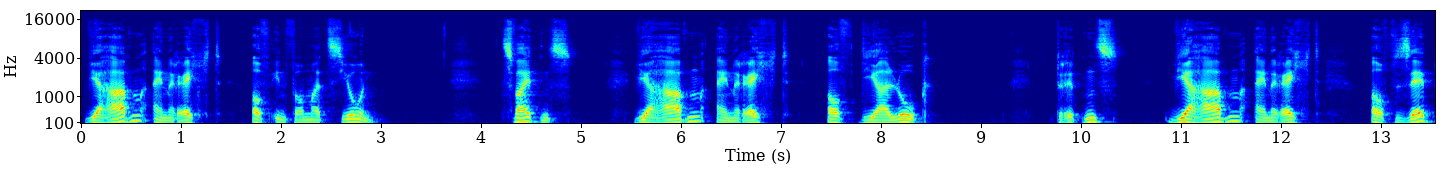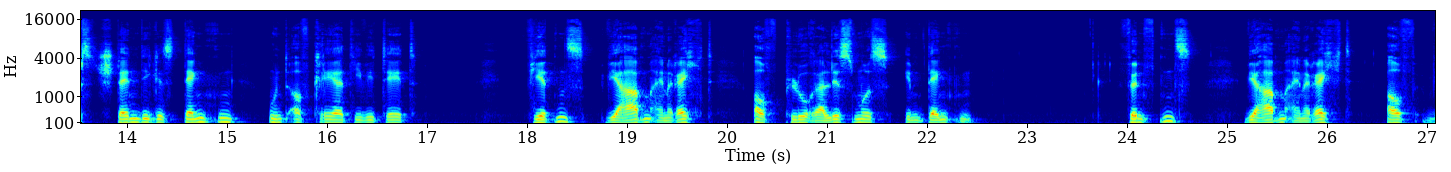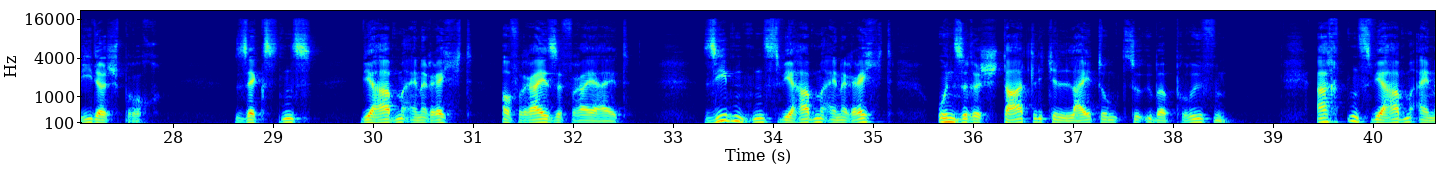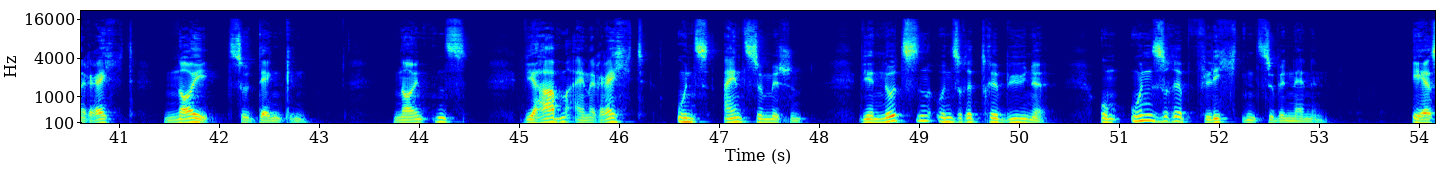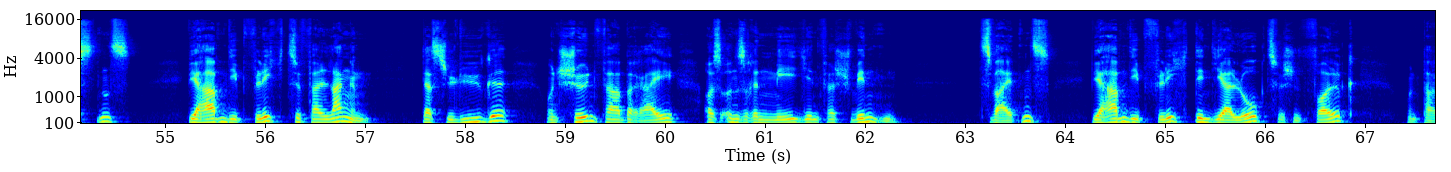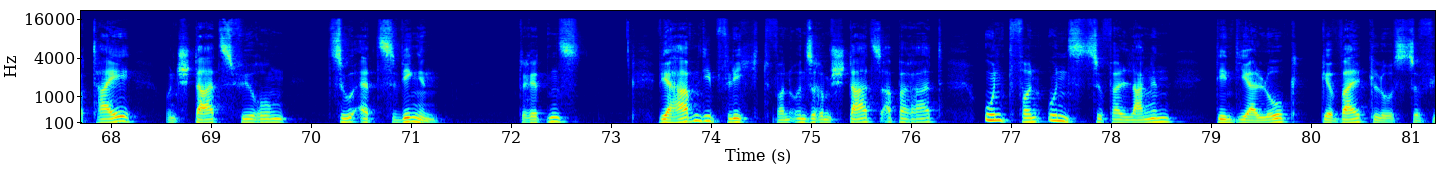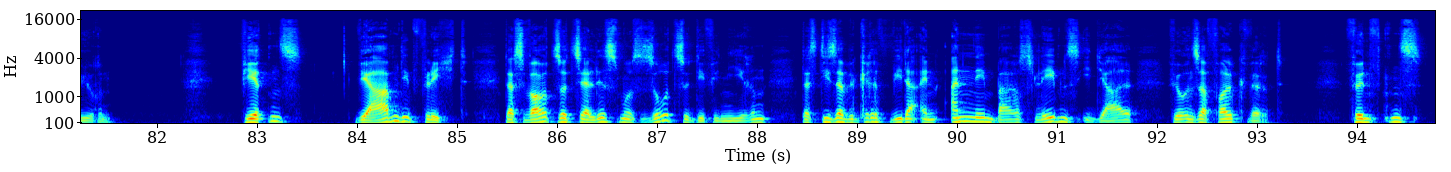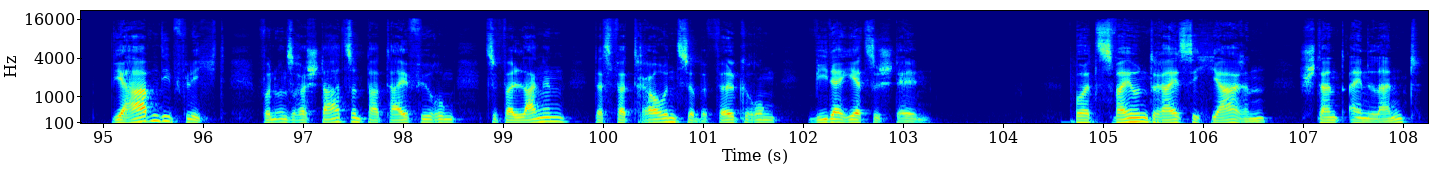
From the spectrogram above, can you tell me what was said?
wir haben ein Recht auf Information. Zweitens, wir haben ein Recht auf Dialog. Drittens, wir haben ein Recht auf selbstständiges Denken und auf Kreativität. Viertens, wir haben ein Recht auf Pluralismus im Denken. Fünftens, wir haben ein Recht auf Widerspruch. Sechstens, wir haben ein Recht auf Reisefreiheit. Siebentens, wir haben ein Recht, unsere staatliche Leitung zu überprüfen. Achtens, wir haben ein Recht, neu zu denken. Neuntens, wir haben ein Recht, uns einzumischen. Wir nutzen unsere Tribüne, um unsere Pflichten zu benennen. Erstens, wir haben die Pflicht zu verlangen, dass Lüge und Schönfärberei aus unseren Medien verschwinden. Zweitens, wir haben die Pflicht, den Dialog zwischen Volk und Partei und Staatsführung zu erzwingen. Drittens, wir haben die Pflicht, von unserem Staatsapparat und von uns zu verlangen, den Dialog gewaltlos zu führen. Viertens, wir haben die Pflicht, das Wort Sozialismus so zu definieren, dass dieser Begriff wieder ein annehmbares Lebensideal für unser Volk wird. Fünftens, wir haben die Pflicht, von unserer Staats- und Parteiführung zu verlangen, das Vertrauen zur Bevölkerung wiederherzustellen. Vor 32 Jahren stand ein Land,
